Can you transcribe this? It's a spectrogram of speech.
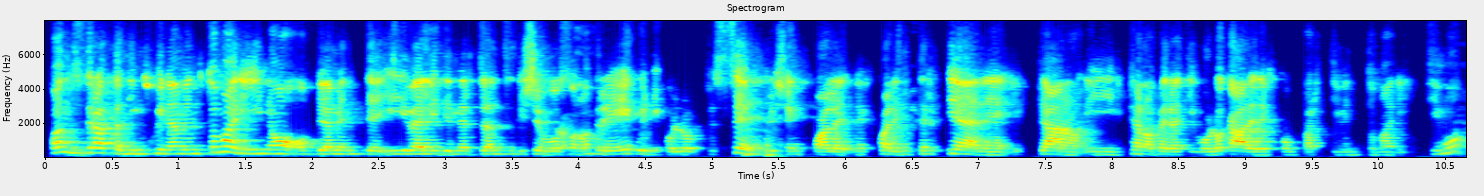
Quando si tratta di inquinamento marino, ovviamente i livelli di emergenza, dicevo, sono tre, quindi quello più semplice quale, nel quale interviene il piano, il piano operativo locale del compartimento marittimo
